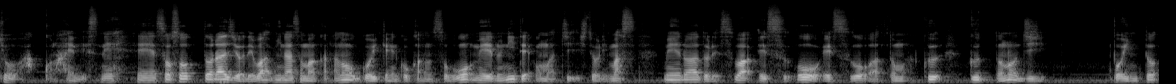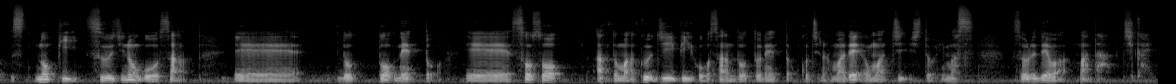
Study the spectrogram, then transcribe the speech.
今日はこの辺ですね、えー、そそっとラジオでは皆様からのご意見ご感想をメールにてお待ちしております。メールアドレスは soso.good の G ポイントの P 数字の53えー、ドットネット、えー、そそアットマーク gp53.net こちらまでお待ちしております。それではまた次回。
